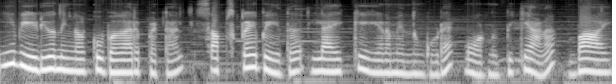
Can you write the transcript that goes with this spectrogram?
ഈ വീഡിയോ നിങ്ങൾക്ക് ഉപകാരപ്പെട്ടാൽ സബ്സ്ക്രൈബ് ചെയ്ത് ലൈക്ക് ചെയ്യണമെന്നും കൂടെ ഓർമ്മിപ്പിക്കുകയാണ്. ബായ്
